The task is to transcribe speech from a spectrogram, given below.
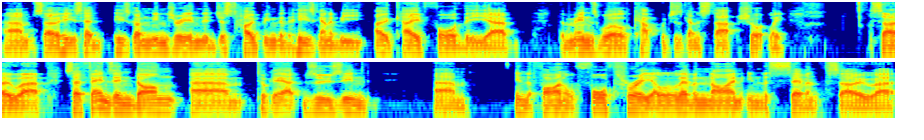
Um, so he's had he's got an injury, and they're just hoping that he's going to be okay for the uh, the Men's World Cup, which is going to start shortly. So uh, so Fan Zhendong um, took out Xu Xin um, in the final 4-3, 11-9 in the seventh. So uh,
